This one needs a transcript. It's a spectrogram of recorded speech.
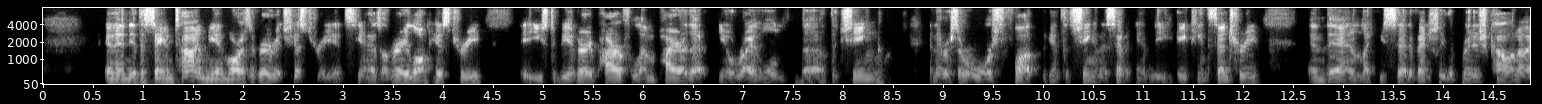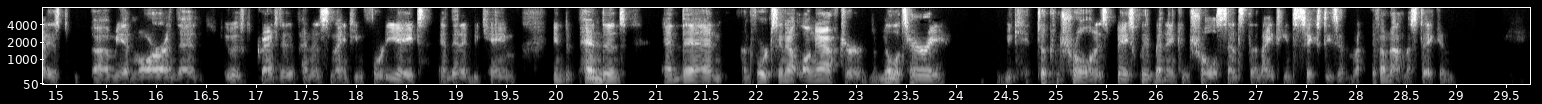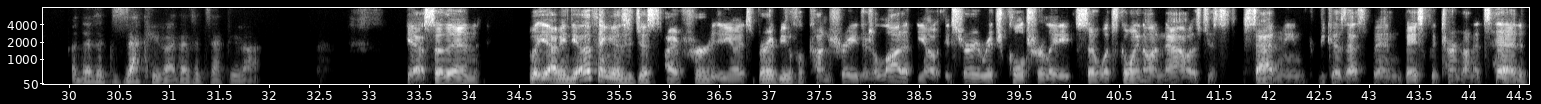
And then at the same time, Myanmar has a very rich history. It's you know, has a very long history. It used to be a very powerful empire that you know rivaled the the Qing, and there were several wars fought against the Qing in the in the 18th century. And then, like you said, eventually the British colonized uh, Myanmar, and then it was granted independence in 1948, and then it became independent. And then, unfortunately, not long after, the military became, took control, and it's basically been in control since the 1960s, if, if I'm not mistaken. That's exactly right. That's exactly right. Yeah. So then but yeah, I mean, the other thing is just I've heard, you know, it's a very beautiful country. There's a lot of, you know, it's very rich culturally. So what's going on now is just saddening because that's been basically turned on its head.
